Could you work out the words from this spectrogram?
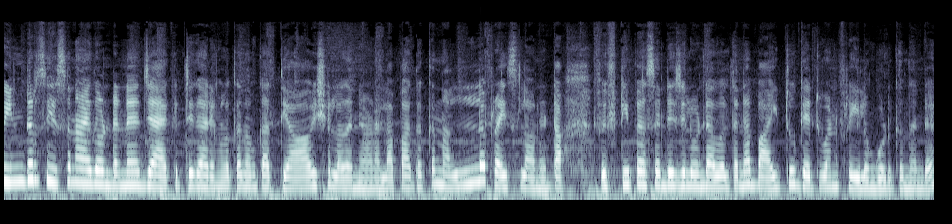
വിന്റർ സീസൺ ആയതുകൊണ്ട് തന്നെ ജാക്കറ്റ് കാര്യങ്ങളൊക്കെ നമുക്ക് അത്യാവശ്യമുള്ളത് തന്നെയാണല്ലോ അപ്പോൾ അതൊക്കെ നല്ല പ്രൈസിലാണ് കേട്ടോ ഫിഫ്റ്റി പെർസെന്റേജിലുണ്ട് അതുപോലെ തന്നെ ബൈ ടു ഗെറ്റ് വൺ ഫ്രീയിലും കൊടുക്കുന്നുണ്ട്.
